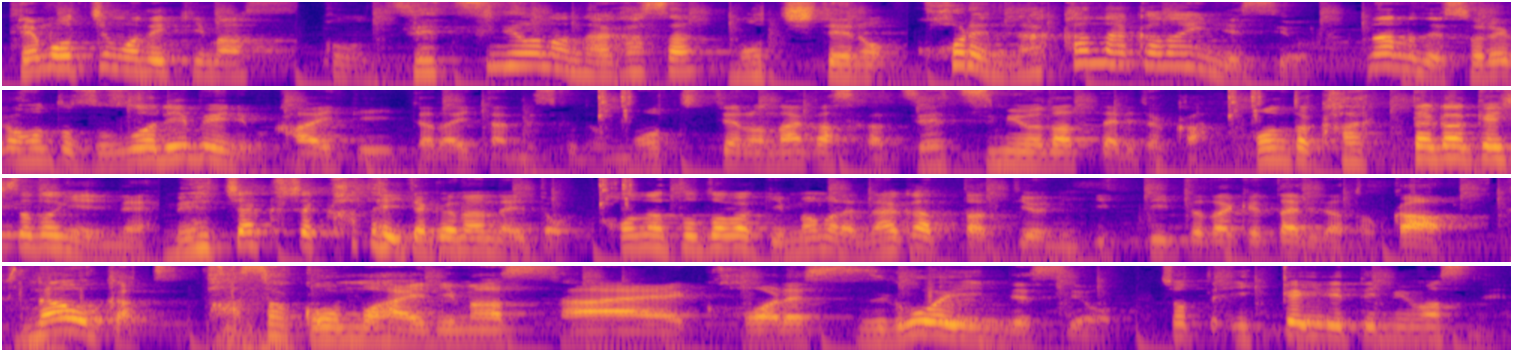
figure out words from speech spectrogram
手持ちもできます。この絶妙な長さ、持ち手の。これなかなかないんですよ。なので、それが本当 ZOZO レビューにも書いていただいたんですけど、持ち手の長さが絶妙だったりとか、ほんと肩掛けした時にね、めちゃくちゃ肩痛くならないと。とこんなトートバッグ今までなかったっていう風に言っていただけたりだとか。なおかつパソコンも入ります。はい。これすごいんですよ。ちょっと一回入れてみますね。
